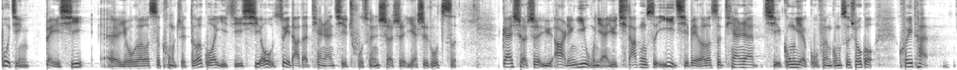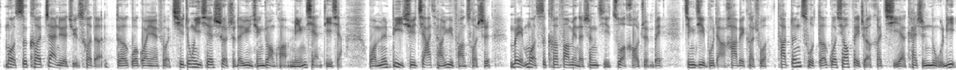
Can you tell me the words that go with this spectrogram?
不仅北溪呃由俄罗斯控制，德国以及西欧最大的天然气储存设施也是如此。该设施于二零一五年与其他公司一起被俄罗斯天然气工业股份公司收购。窥探莫斯科战略举措的德国官员说，其中一些设施的运行状况明显低下。我们必须加强预防措施，为莫斯科方面的升级做好准备。经济部长哈贝克说，他敦促德国消费者和企业开始努力，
